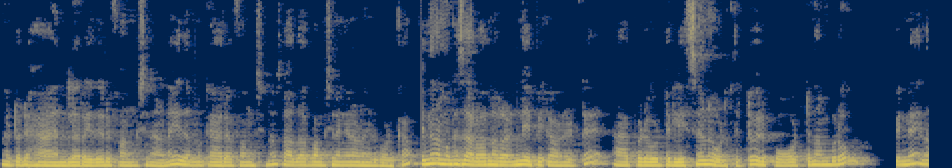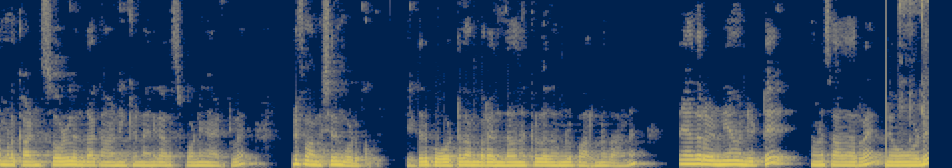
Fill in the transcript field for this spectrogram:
എന്നിട്ടൊരു ഹാൻഡ്ലർ ഇതൊരു ഫംഗ്ഷനാണ് ഇത് നമുക്ക് ആരോ ഫംഗ്ഷനോ സാധാ ഫംഗ്ഷൻ എങ്ങനെ വേണമെങ്കിൽ കൊടുക്കാം. പിന്നെ നമുക്ക് സെർവറിനെ റൺ ചെയ്യിപ്പിക്കാൻ വേണ്ടിയിട്ട് ആപ്പ് ഡോട്ട് ലിസൺ കൊടുത്തിട്ട് ഒരു പോർട്ട് നമ്പറും പിന്നെ നമ്മൾ കൺസോളിൽ എന്താ കാണിക്കേണ്ട അതിന് കറസ്പോണ്ടിങ് ആയിട്ടുള്ള ഒരു ഫംഗ്ഷനും കൊടുക്കും. ഇതൊരു പോർട്ട് നമ്പർ എന്താണെന്നൊക്കെ ഉള്ളത് നമ്മൾ പറഞ്ഞതാണ്. ഞാൻ അത് റൺ ചെയ്യാൻ വേണ്ടിയിട്ട് നമ്മൾ സാധാരണ നോഡ്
